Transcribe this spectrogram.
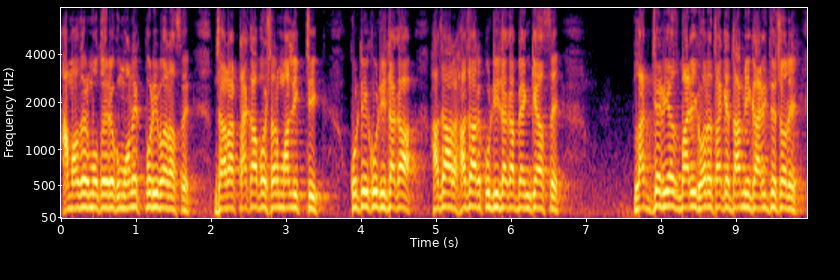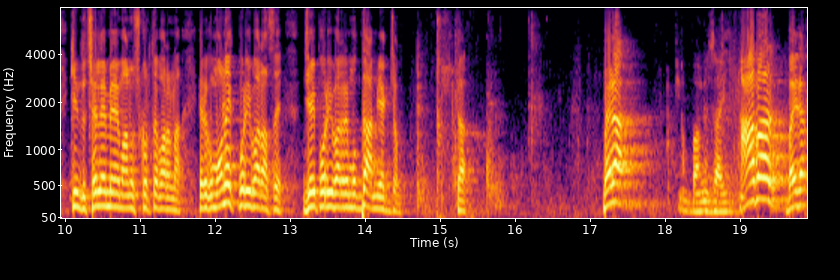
আমাদের মতো এরকম অনেক পরিবার আছে যারা টাকা পয়সার মালিক ঠিক কোটি কোটি টাকা হাজার হাজার কোটি টাকা ব্যাংকে আছে। লাক্সারিয়াস বাড়ি ঘরে থাকে দামি গাড়িতে চড়ে কিন্তু ছেলে মেয়ে মানুষ করতে পারে না। এরকম অনেক পরিবার আছে যেই পরিবারের মধ্যে আমি একজন। যা। বাইরা আমি যাই। আবার। বাইরা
